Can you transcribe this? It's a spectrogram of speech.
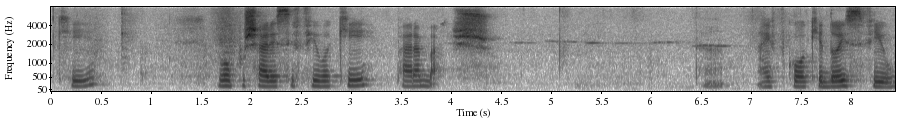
Aqui. Vou puxar esse fio aqui para baixo. Tá? Aí ficou aqui dois fios.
